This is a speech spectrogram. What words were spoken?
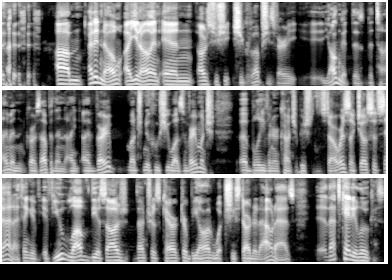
um, I didn't know, uh, you know, and and obviously she she grew up. She's very young at the, the time and grows up, and then I, I very much knew who she was and very much uh, believe in her contributions to Star Wars. Like Joseph said, I think if if you love the Asajj Ventress character beyond what she started out as, eh, that's Katie Lucas,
